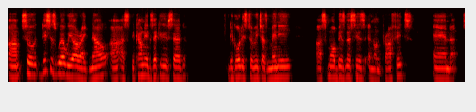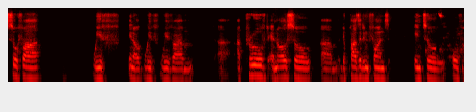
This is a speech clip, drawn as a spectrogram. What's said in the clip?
Um, so this is where we are right now. Uh, as the county executive said, the goal is to reach as many uh, small businesses and nonprofits. And so far, we've, you know, we've, we've um, uh, approved and also um, depositing funds into over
